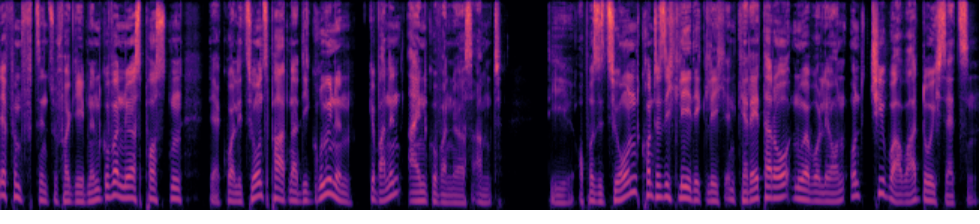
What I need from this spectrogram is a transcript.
der 15 zu vergebenen Gouverneursposten. Der Koalitionspartner Die Grünen gewannen ein Gouverneursamt. Die Opposition konnte sich lediglich in Querétaro, Nuevo León und Chihuahua durchsetzen.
